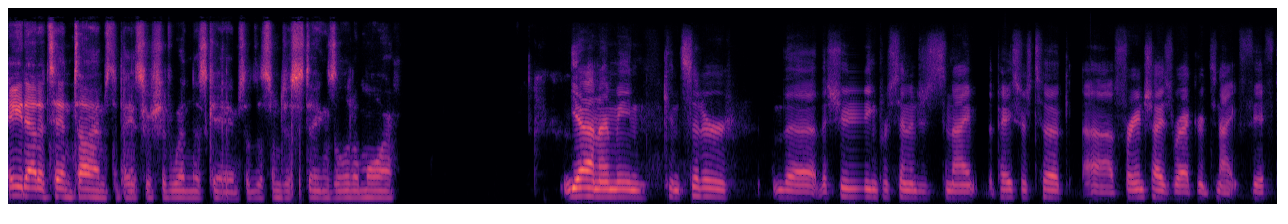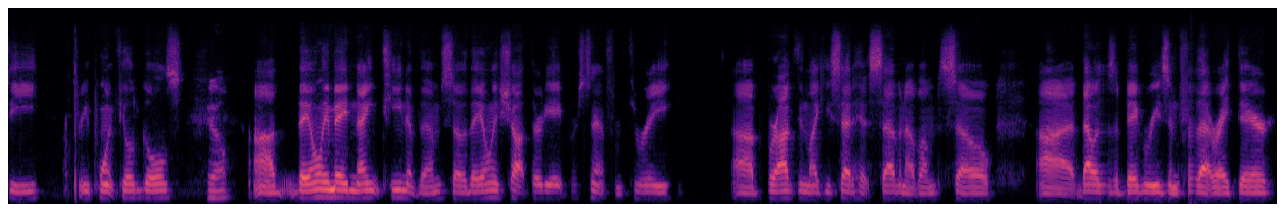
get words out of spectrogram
eight out of ten times the Pacers should win this game. So this one just stings a little more. Yeah, and I mean, consider the the shooting percentages tonight. The Pacers took uh, franchise record tonight, fifty three point field goals. Yeah. Uh, they only made 19 of them, so they only shot 38% from three. Uh, Brogdon, like you said, hit seven of them. So uh, that was a big reason for that right there.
